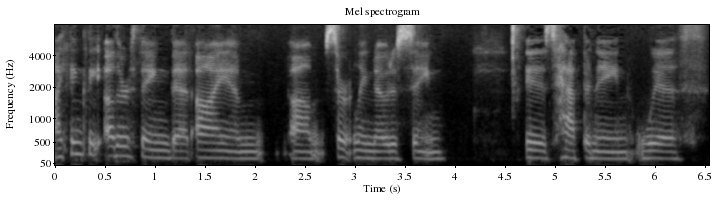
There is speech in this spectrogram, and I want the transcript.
I think the other thing that I am um, certainly noticing is happening with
